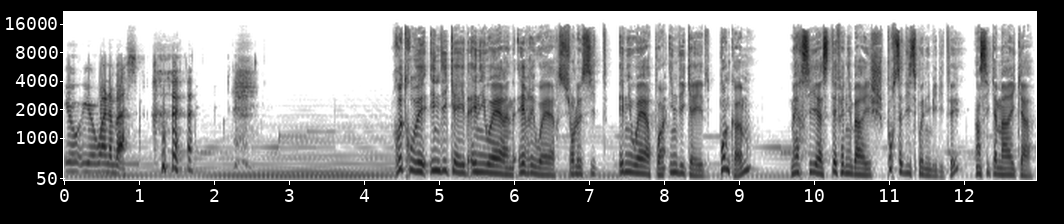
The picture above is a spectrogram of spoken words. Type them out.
Retrouvez Indicate Anywhere and Everywhere sur le site anywhere.indicate.com. Merci à Stéphanie Barish pour sa disponibilité, ainsi qu'à Marika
